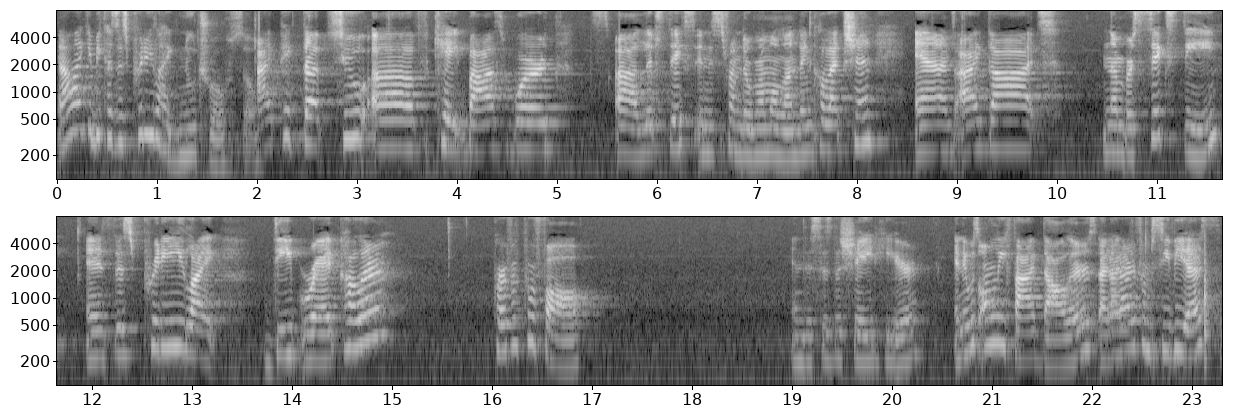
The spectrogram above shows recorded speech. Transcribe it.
And I like it because it's pretty like neutral. So I picked up two of Kate Bosworth uh, lipsticks. And this is from the Rimmel London collection and I got number 60 and it's this pretty like deep red color. Perfect for fall. And this is the shade here. And it was only five dollars. I got it from CVS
